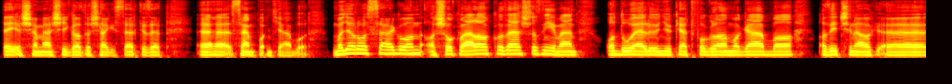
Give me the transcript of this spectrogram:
teljesen másik gazdasági szerkezet e, szempontjából. Magyarországon a sok vállalkozás az nyilván adóelőnyöket foglal magába, az itt csinálok e, e,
